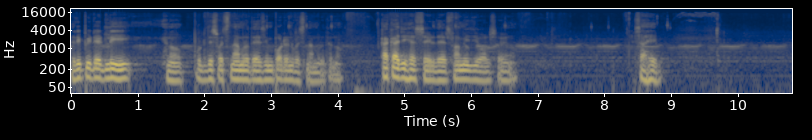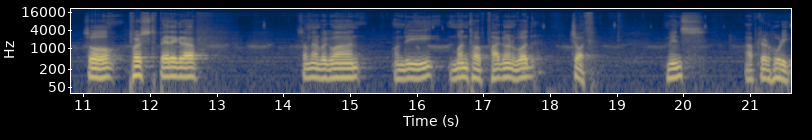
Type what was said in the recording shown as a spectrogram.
repeatedly you know, put this Vachanamrita as important Vachanamrita, you know. Kakaji has said that, Swamiji also, you know. Sahib. So, first paragraph, Samnan Bhagwan on the month of Phagan Vad Choth means after Holi,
